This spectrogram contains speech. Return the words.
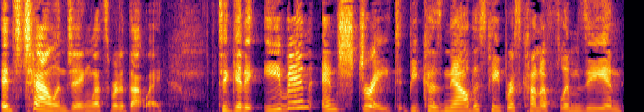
It's challenging, let's word it that way, to get it even and straight because now this paper is kind of flimsy and,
